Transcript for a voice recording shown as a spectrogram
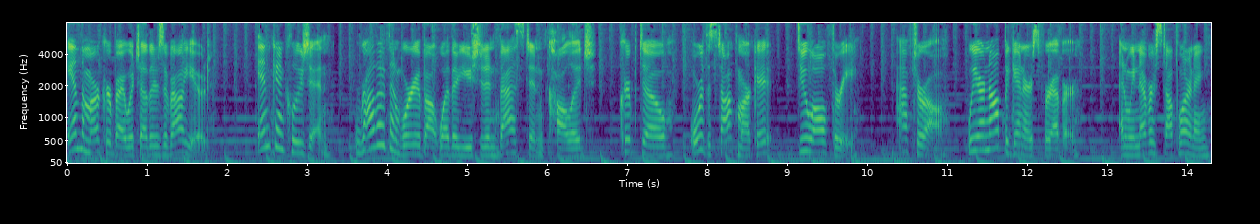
and the marker by which others are valued. In conclusion, rather than worry about whether you should invest in college, crypto, or the stock market, do all three. After all, we are not beginners forever, and we never stop learning.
